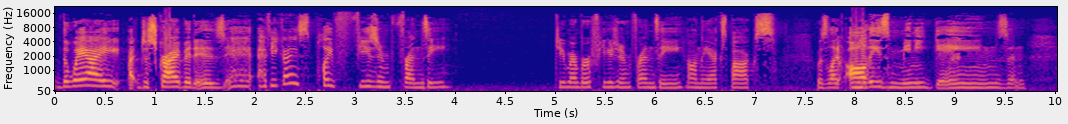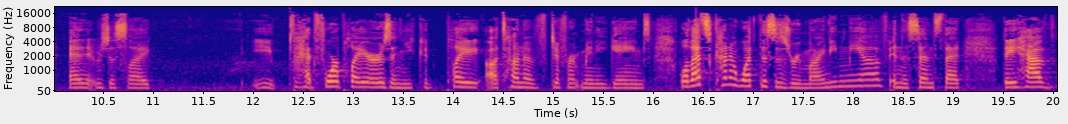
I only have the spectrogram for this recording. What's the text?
the way I uh, describe it is have you guys played Fusion Frenzy? Do you remember Fusion Frenzy on the Xbox? It was like all these mini games and and it was just like you had four players and you could play a ton of different mini games. Well, that's kind of what this is reminding me of in the sense that they have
